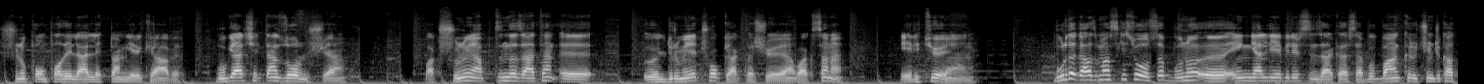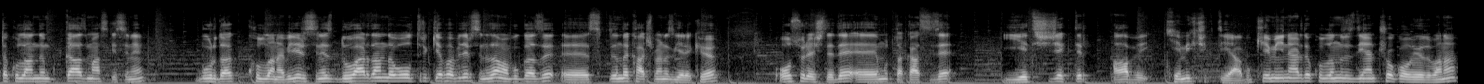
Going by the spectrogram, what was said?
Şunu pompalıyla halletmem gerekiyor abi. Bu gerçekten zormuş ya. Bak şunu yaptığında zaten e, öldürmeye çok yaklaşıyor ya. Baksana. Eritiyor yani. Burada gaz maskesi olsa bunu e, engelleyebilirsiniz arkadaşlar. Bu bunker 3. katta kullandığım gaz maskesini burada kullanabilirsiniz. Duvardan da wall trick yapabilirsiniz ama bu gazı e, sıktığında kaçmanız gerekiyor. O süreçte de e, mutlaka size yetişecektir. Abi kemik çıktı ya. Bu kemiği nerede kullanırız diyen çok oluyordu bana.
